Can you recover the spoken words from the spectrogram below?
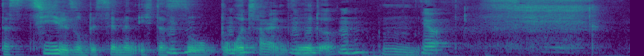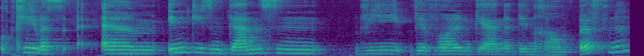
das Ziel so ein bisschen, wenn ich das mhm. so beurteilen mhm. würde. Mhm. Ja. Okay, was ähm, in diesem ganzen, wie wir wollen gerne den Raum öffnen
